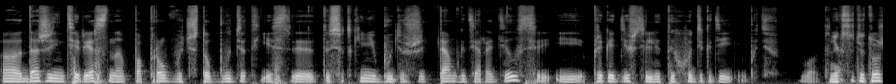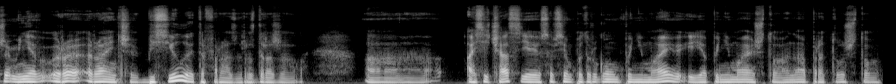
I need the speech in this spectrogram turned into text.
э, даже интересно попробовать, что будет, если ты все-таки не будешь жить там, где родился, и пригодишься ли ты хоть где-нибудь. Вот. Мне, кстати, тоже меня раньше бесила эта фраза, раздражала. А, а сейчас я ее совсем по-другому понимаю, и я понимаю, что она про то, что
